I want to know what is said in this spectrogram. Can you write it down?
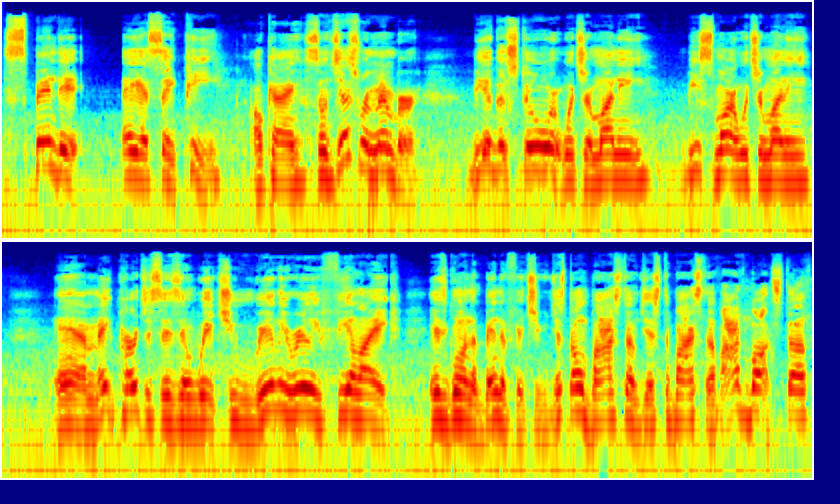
spend it ASAP. Okay? So just remember, be a good steward with your money. Be smart with your money and make purchases in which you really, really feel like is going to benefit you. Just don't buy stuff just to buy stuff. I've bought stuff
